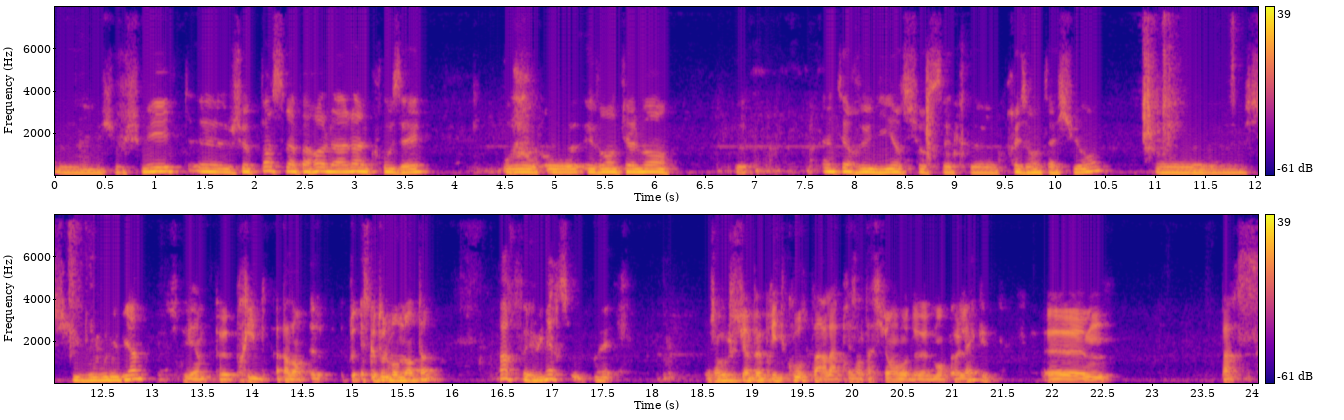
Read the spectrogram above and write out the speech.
M. Schmitt. je passe la parole à Alain Crouzet pour euh, éventuellement euh, intervenir sur cette euh, présentation. Si vous voulez bien. Je suis un peu pris. Ah, pardon. Est-ce que tout le monde m'entend? Parfait, merci. J'avoue que je suis un peu pris de court par la présentation de mon collègue, parce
